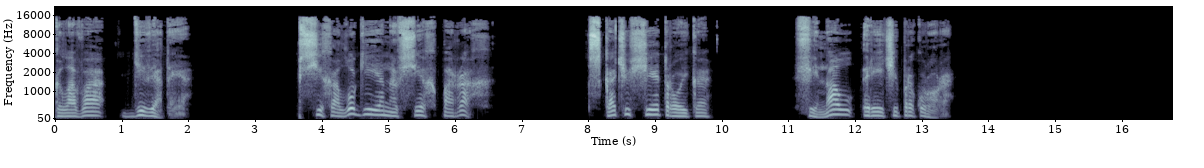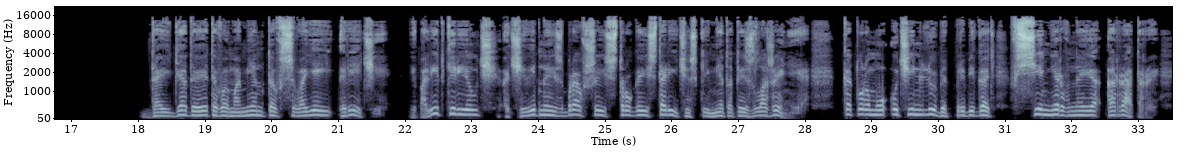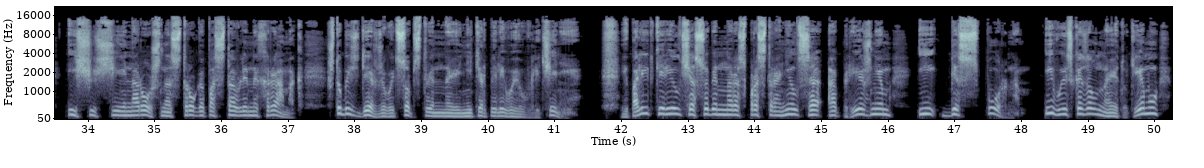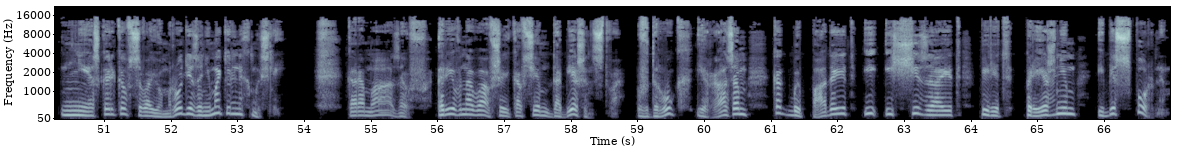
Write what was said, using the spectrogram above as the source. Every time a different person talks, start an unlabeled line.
Глава девятая. Психология на всех парах. Скачущая тройка. Финал речи прокурора. Дойдя до этого момента в своей речи, Ипполит Кириллович, очевидно избравший строго исторический метод изложения, к которому очень любят прибегать все нервные ораторы, ищущие нарочно строго поставленных рамок, чтобы сдерживать собственное нетерпеливое увлечение, Ипполит Кириллович особенно распространился о прежнем и бесспорном и высказал на эту тему несколько в своем роде занимательных мыслей. Карамазов, ревновавший ко всем до бешенства, вдруг и разом как бы падает и исчезает перед прежним и бесспорным.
